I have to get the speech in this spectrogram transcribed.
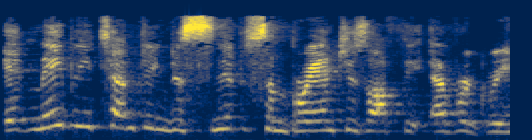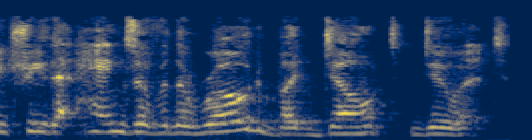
It may be tempting to snip some branches off the evergreen tree that hangs over the road, but don't do it.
